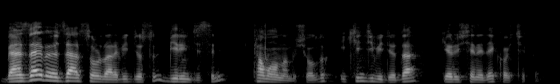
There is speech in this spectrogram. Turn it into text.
benzer ve özel sorular videosunun birincisini tamamlamış olduk. İkinci videoda görüşene dek hoşçakalın.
